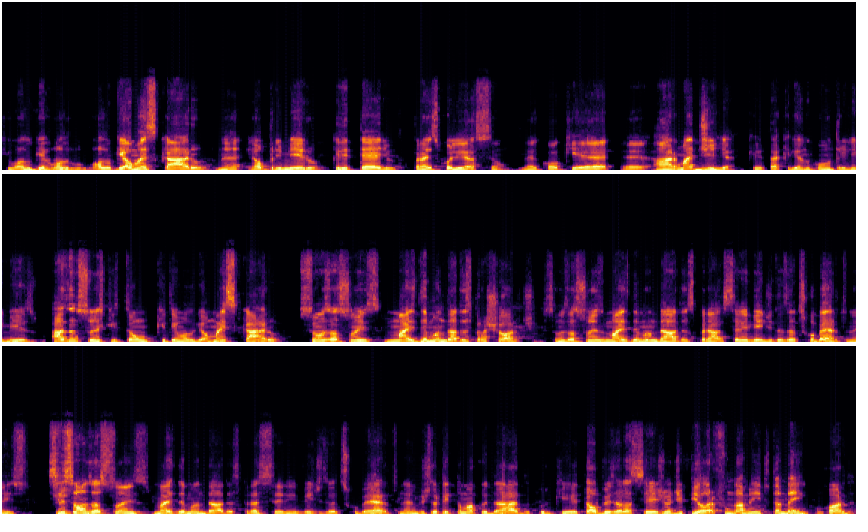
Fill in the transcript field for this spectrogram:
Que o aluguel, uhum. o aluguel mais caro, né, é o primeiro critério para escolher a ação. Né? Qual que é, é a armadilha que ele está criando contra ele mesmo? As ações que estão que têm um aluguel mais caro são as ações mais demandadas para short, são as ações mais demandadas para serem vendidas a descoberto, não é isso? Se são as ações mais demandadas para serem vendidas a descoberto, né, o investidor tem que tomar cuidado, porque talvez elas sejam de pior fundamento também, concorda?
